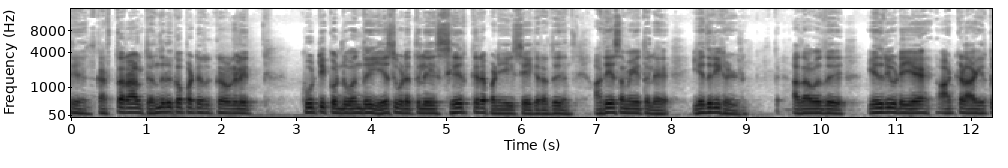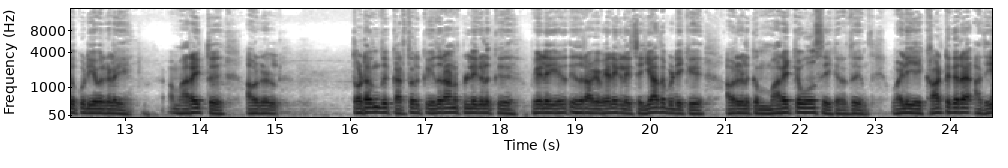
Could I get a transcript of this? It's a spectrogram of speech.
தெ- கர்த்தரால் தேர்ந்தெடுக்கப்பட்டிருக்கிறவர்களை கூட்டிக் கொண்டு வந்து இயேசுவிடத்திலே சேர்க்கிற பணியை செய்கிறது. அதே சமயத்தில் எதிரிகள் அதாவது எதிரியுடைய ஆட்களாக இருக்கக்கூடியவர்களை மறைத்து அவர்கள் தொடர்ந்து கர்த்தருக்கு எதிரான பிள்ளைகளுக்கு வேலை எதிராக வேலைகளை செய்யாதபடிக்கு அவர்களுக்கு மறைக்கவும் செய்கிறது. வழியை காட்டுகிற அதே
